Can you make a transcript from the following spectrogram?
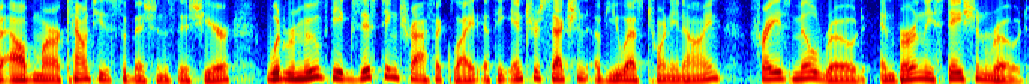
of Albemarle County's submissions this year would remove the existing traffic light at the intersection of US 29, Frays Mill Road, and Burnley Station Road.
